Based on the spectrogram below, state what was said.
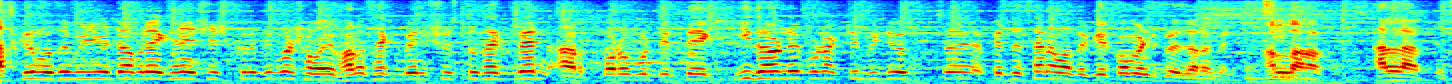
আজকের মতো ভিডিওটা আমরা এখানে শেষ করে দিব। সবাই ভালো থাকবেন সুস্থ থাকবেন আর পরবর্তীতে কি ধরনের প্রোডাক্টের ভিডিও পেতে চান আমাদেরকে কমেন্ট করে জানাবেন। আল্লাহ হাফেজ। আল্লাহ হাফেজ।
